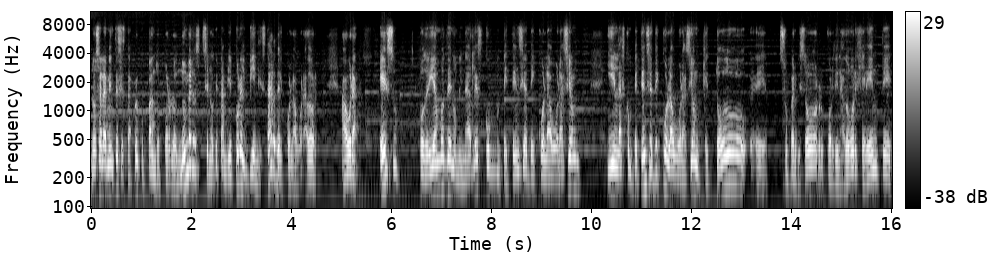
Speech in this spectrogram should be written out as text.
no solamente se está preocupando por los números, sino que también por el bienestar del colaborador. Ahora, eso podríamos denominarles competencias de colaboración. Y en las competencias de colaboración que todo eh, supervisor, coordinador, gerente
